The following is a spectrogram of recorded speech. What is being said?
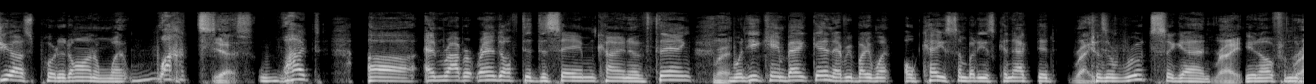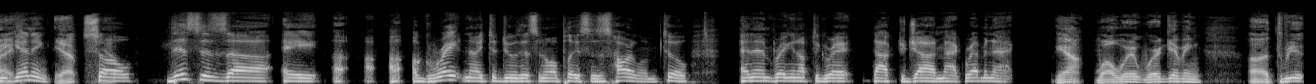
you just put it on and went, what? yes What? Uh, and Robert Randolph did the same kind of thing. Right. When he came back in, everybody went, okay, somebody is connected Right. to the roots again. Right. You know, from the Right. beginning. Yep. So this is uh, a, a a a great night to do this in all places, Harlem too, and then bringing up the great Dr. John Mac Rebennack. Yeah. Well we're we're giving uh three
